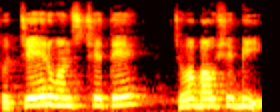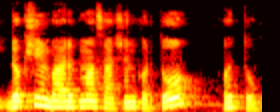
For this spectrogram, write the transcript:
તો ચેર વંશ છે તે? જવાબ આવશે બી, દક્ષિણ ભારતમાં શાસન કરતો હતો.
